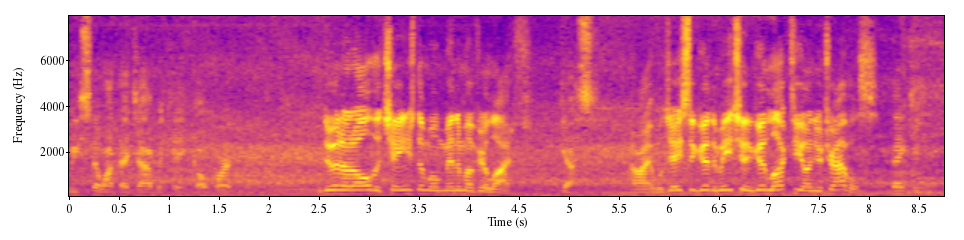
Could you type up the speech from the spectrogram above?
We still want that job. We can go for it. Doing it all to change the momentum of your life. Yes. All right. Well, Jason, good to meet you and good luck to you on your travels. Thank you.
